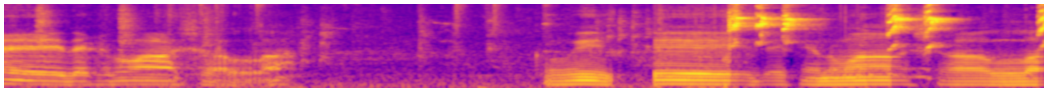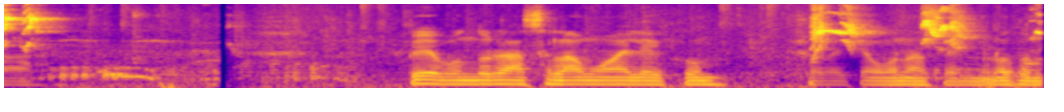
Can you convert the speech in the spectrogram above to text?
এই দেখেন মাশাল্লাহ খুবই দেখেন মাশাল্লাহ প্রিয় বন্ধুরা, আসসালামু আলাইকুম। সবাই কেমন আছেন? নতুন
